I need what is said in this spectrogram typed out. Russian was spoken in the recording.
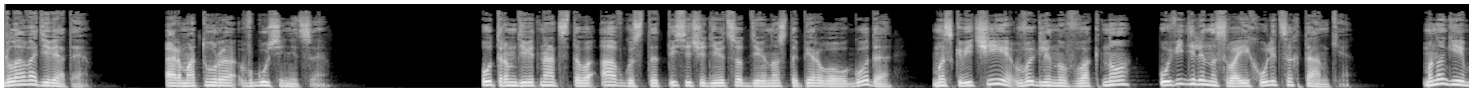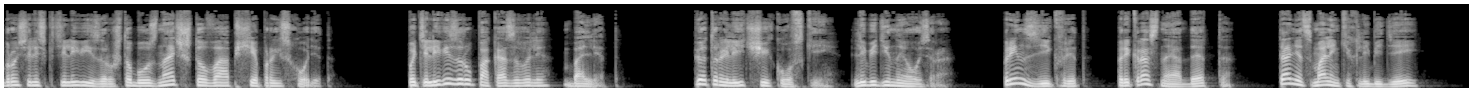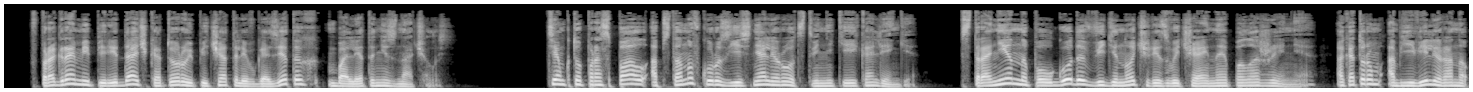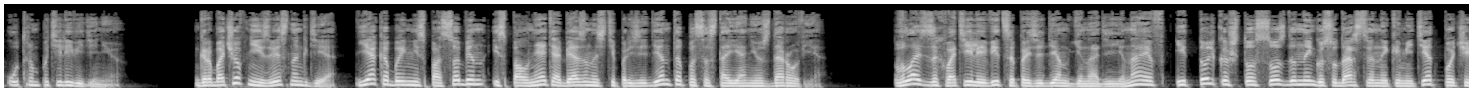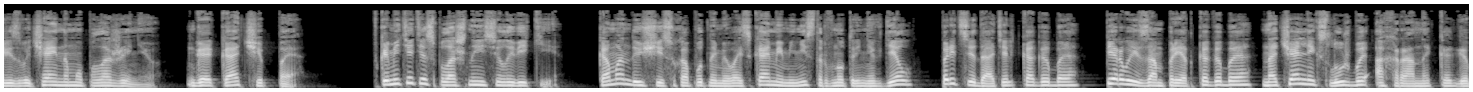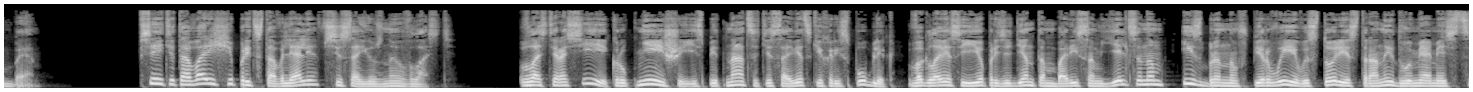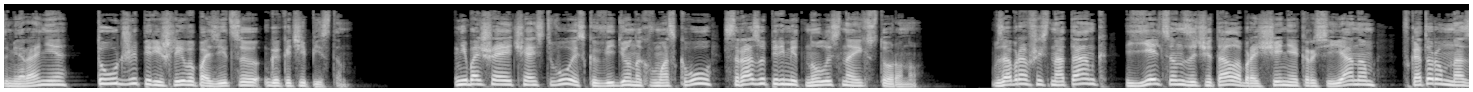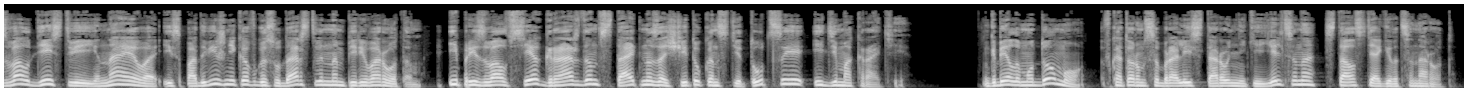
Глава 9. Арматура в гусенице. Утром 19 августа 1991 года москвичи, выглянув в окно, увидели на своих улицах танки. Многие бросились к телевизору, чтобы узнать, что вообще происходит. По телевизору показывали балет. Петр Ильич Чайковский, «Лебединое озеро», «Принц Зигфрид», «Прекрасная Адетта», «Танец маленьких лебедей», в программе передач, которую печатали в газетах, балета не значилось. Тем, кто проспал, обстановку разъясняли родственники и коллеги. В стране на полгода введено чрезвычайное положение, о котором объявили рано утром по телевидению. Горбачев неизвестно где, якобы не способен исполнять обязанности президента по состоянию здоровья. Власть захватили вице-президент Геннадий Янаев и только что созданный Государственный комитет по чрезвычайному положению, ГКЧП. В комитете сплошные силовики, командующий сухопутными войсками министр внутренних дел, председатель КГБ, первый зампред КГБ, начальник службы охраны КГБ. Все эти товарищи представляли всесоюзную власть. Власти России, крупнейшей из 15 советских республик, во главе с ее президентом Борисом Ельциным, избранным впервые в истории страны двумя месяцами ранее, тут же перешли в оппозицию ГКЧПистам. Небольшая часть войск, введенных в Москву, сразу переметнулась на их сторону. Взобравшись на танк, Ельцин зачитал обращение к россиянам, в котором назвал действия Янаева и сподвижников государственным переворотом и призвал всех граждан встать на защиту Конституции и демократии. К Белому дому, в котором собрались сторонники Ельцина, стал стягиваться народ.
